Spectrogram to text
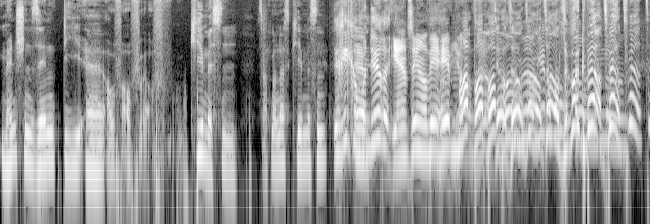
Menschen sind, die äh, auf, auf, auf Kirmessen, sagt man das, Kirmessen? Rekommandeure. Jetzt sind wir, wir heben ab, ab, ab. rückwärts, wärts, wärts.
